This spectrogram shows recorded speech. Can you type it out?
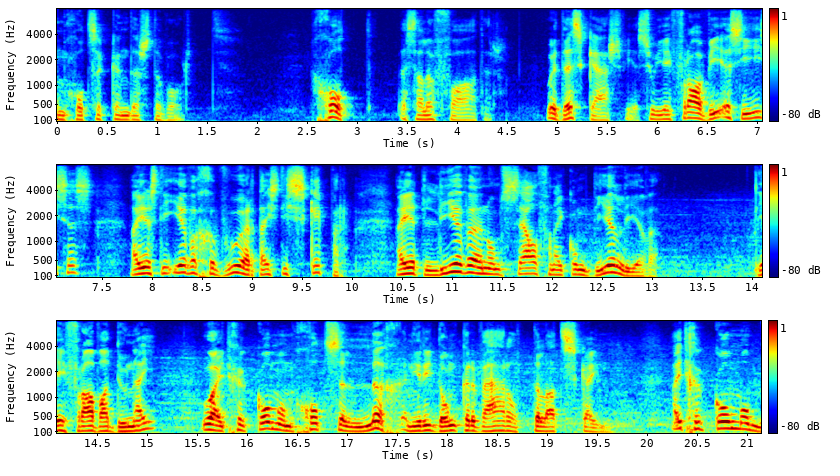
om God se kinders te word. God is hulle Vader. O dis Kersfees. So jy vra wie is Jesus? Hy is die ewige woord, hy's die skepper. Hy het lewe in homself en hy kom deel lewe. Jy vra wat doen hy? O hy het gekom om God se lig in hierdie donker wêreld te laat skyn. Hy het gekom om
